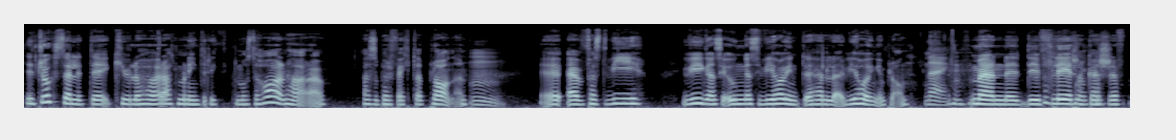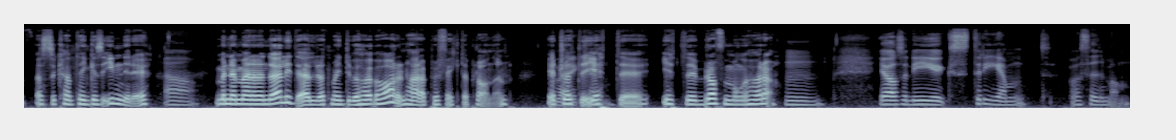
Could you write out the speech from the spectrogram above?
det tror jag också är lite kul att höra att man inte riktigt måste ha den här alltså perfekta planen. Mm. Eh, Även fast vi, vi är ganska unga så vi har ju inte heller, vi har ingen plan. Nej. Men eh, det är fler som kanske alltså, kan tänka sig in i det. Ja. Men när man ändå är lite äldre att man inte behöver ha den här perfekta planen. Jag tror att det är jätte, jättebra för många att höra. Mm. Ja alltså det är ju extremt, vad säger man?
